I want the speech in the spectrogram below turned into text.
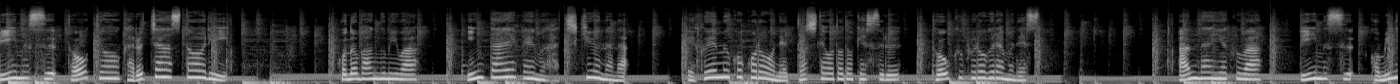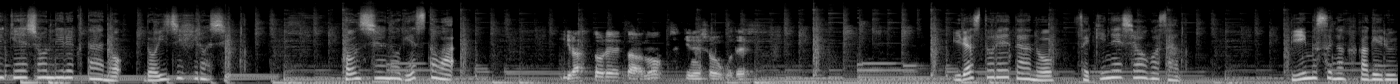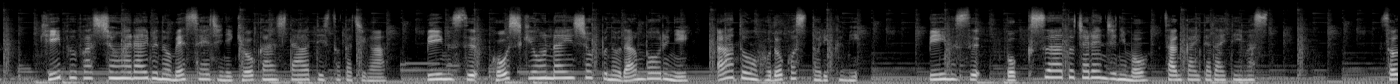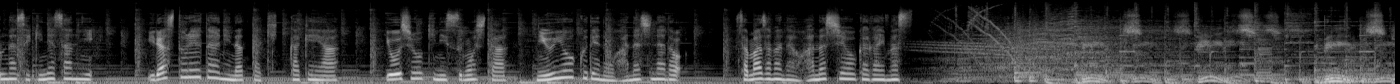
ビームス東京カルチャーストーリー。この番組はインター FM897 FM 心をネットしてお届けするトークプログラムです。案内役はビームスコミュニケーションディレクターの土井博。志今週のゲストはイラストレーターの関根翔吾です。イラストレーターの関根翔吾さん。BEAMS が掲げる Keep Fashion Alive のメッセージに共感したアーティストたちが BEAMS 公式オンラインショップの段ボールにアートを施す取り組み。 BEAMS Box Art Challenge にも参加いただいています。そんな関根さんにイラストレーターになったきっかけや幼少期に過ごしたニューヨークでのお話などさまざまなお話を伺います。BEAMS. BEAMS. Beams.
